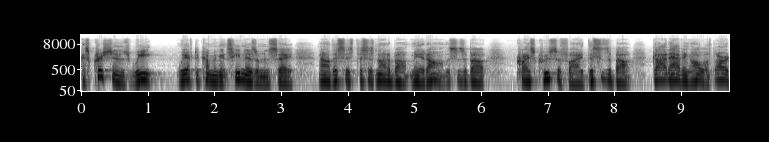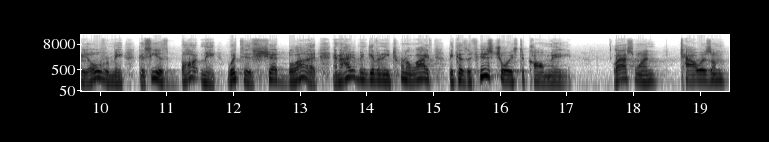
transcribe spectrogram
as Christians, we, we have to come against hedonism and say, no, this is, this is not about me at all. This is about Christ crucified. This is about God having all authority over me because he has bought me with his shed blood. And I have been given eternal life because of his choice to call me. Last one Taoism.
